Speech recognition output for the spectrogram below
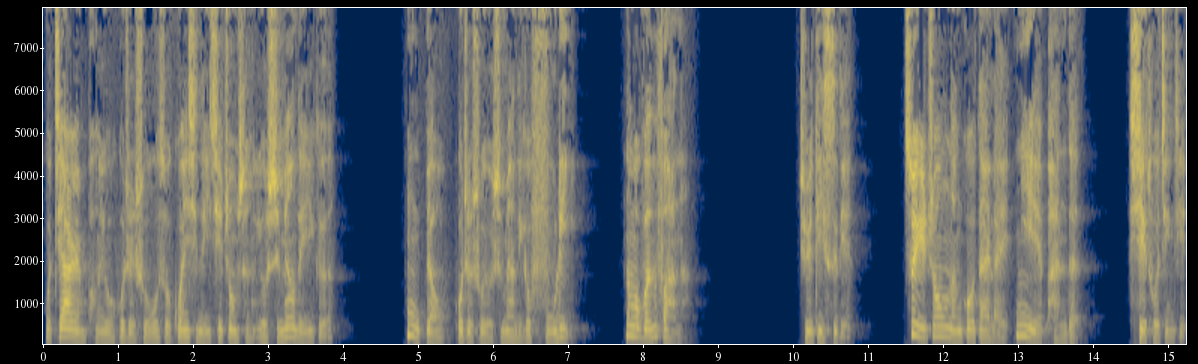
我家人、朋友，或者说我所关心的一切众生，有什么样的一个目标，或者说有什么样的一个福利？那么文法呢？就是第四点，最终能够带来涅槃的解脱境界，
